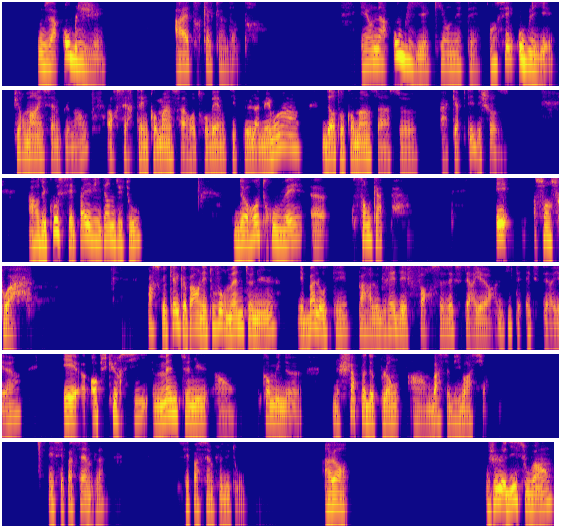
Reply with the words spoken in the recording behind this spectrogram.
nous a obligés à être quelqu'un d'autre et on a oublié qui on était. On s'est oublié purement et simplement. Alors certains commencent à retrouver un petit peu la mémoire, d'autres commencent à se à capter des choses. Alors du coup, c'est pas évident du tout de retrouver euh, son cap et son soi. Parce que quelque part, on est toujours maintenu et ballotté par le gré des forces extérieures, dites extérieures, et obscurci, maintenu en, comme une, une chape de plomb en basse vibration. Et c'est pas simple, hein c'est pas simple du tout. Alors, je le dis souvent,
